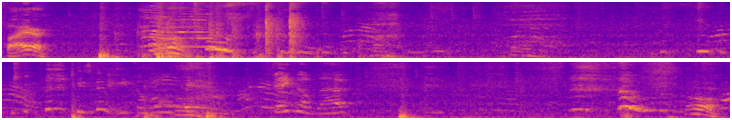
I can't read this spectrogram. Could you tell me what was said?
Fire. Oh. He's gonna eat the whole thing. Think of that. Oh.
